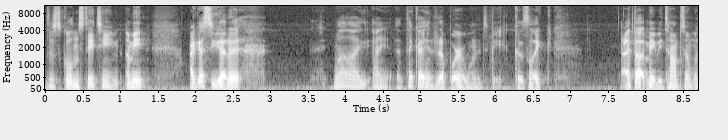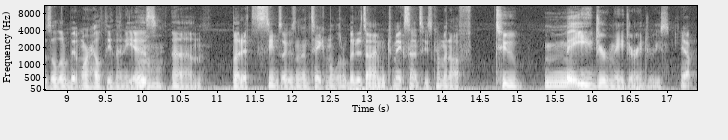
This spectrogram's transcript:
this Golden State team. I mean, I guess you gotta. Well, I I, I think I ended up where I wanted to be because like. I thought maybe Thompson was a little bit more healthy than he is, um, but it seems like it's going to take him a little bit of time, which makes sense. He's coming off two major, major injuries. Yep.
